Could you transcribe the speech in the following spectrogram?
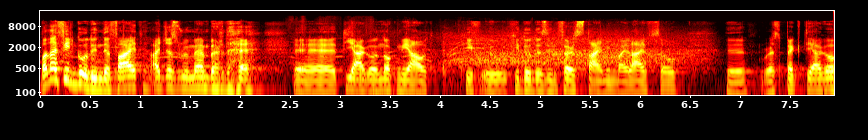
But I feel good in the fight. I just remember that uh, Thiago knocked me out. He, he did this in first time in my life, so uh, respect Thiago.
